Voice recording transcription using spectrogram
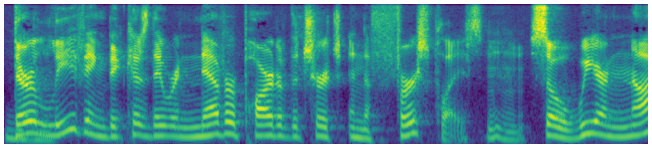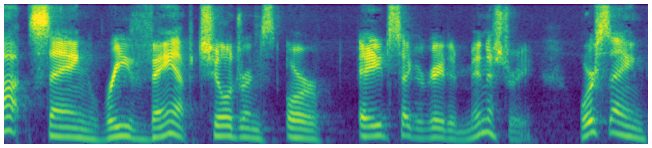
they're leaving because they were never part of the church in the first place so we are not saying revamp children's or age segregated ministry we're saying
